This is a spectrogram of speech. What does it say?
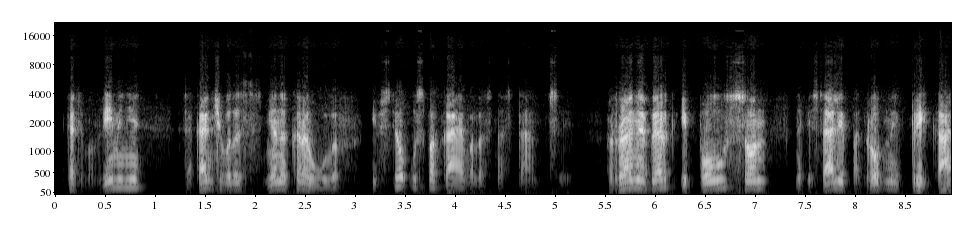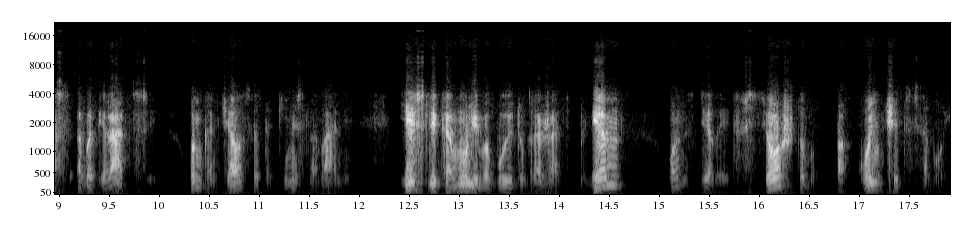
К этому времени заканчивалась смена караулов, и все успокаивалось на станции. Ронеберг и Поулсон написали подробный приказ об операции. Он кончался такими словами. «Если кому-либо будет угрожать плен, он сделает все, чтобы покончить с собой».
